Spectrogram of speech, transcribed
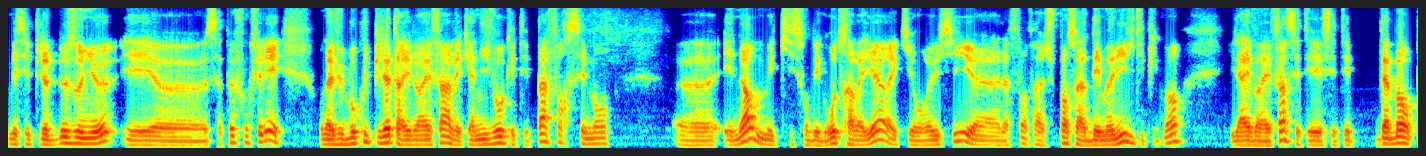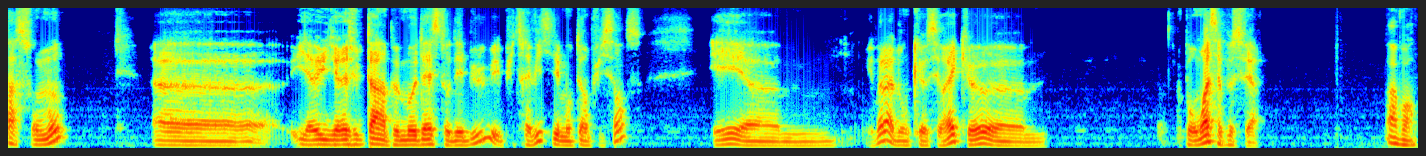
mais c'est le pilote besogneux et euh, ça peut fonctionner. On a vu beaucoup de pilotes arriver en F1 avec un niveau qui n'était pas forcément euh, énorme, mais qui sont des gros travailleurs et qui ont réussi à la fin. Enfin, je pense à Damon Hill, typiquement. Il arrive en F1, c'était, c'était d'abord par son nom. Euh, il a eu des résultats un peu modestes au début, et puis très vite, il est monté en puissance. Et, euh, voilà, donc c'est vrai que euh, pour moi, ça peut se faire. À voir.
